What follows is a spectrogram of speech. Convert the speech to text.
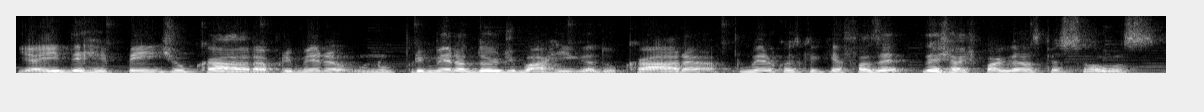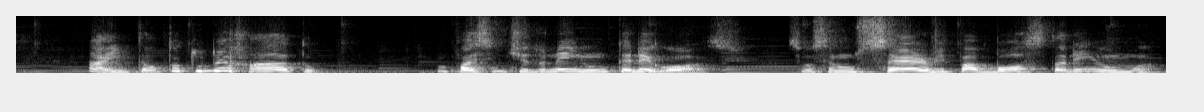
E aí, de repente, o cara, a primeira, no primeira dor de barriga do cara, a primeira coisa que ele quer fazer é deixar de pagar as pessoas. Ah, então tá tudo errado. Não faz sentido nenhum ter negócio. Se você não serve para bosta nenhuma.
